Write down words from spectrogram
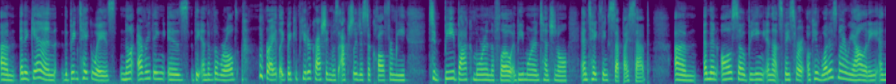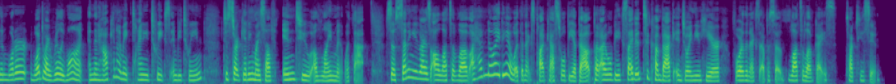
Um, and again, the big takeaways, not everything is the end of the world, right? Like my computer crashing was actually just a call for me to be back more in the flow and be more intentional and take things step by step. Um, and then also being in that space where, okay, what is my reality? And then what are, what do I really want? And then how can I make tiny tweaks in between to start getting myself into alignment with that? So sending you guys all lots of love. I have no idea what the next podcast will be about, but I will be excited to come back and join you here for the next episode. Lots of love, guys. Talk to you soon.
